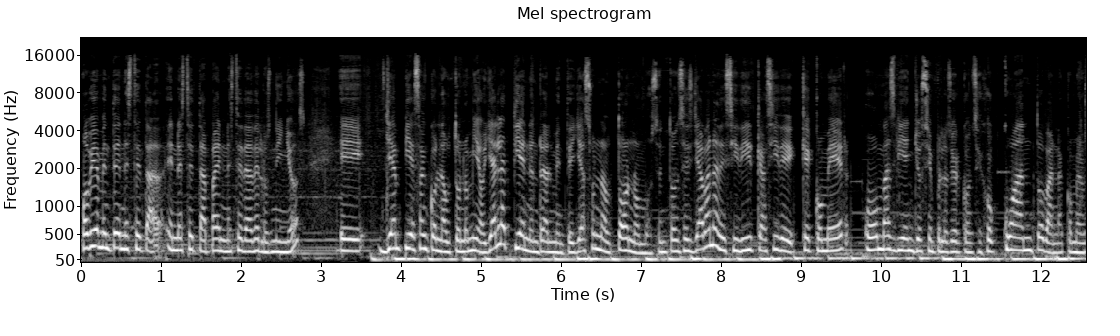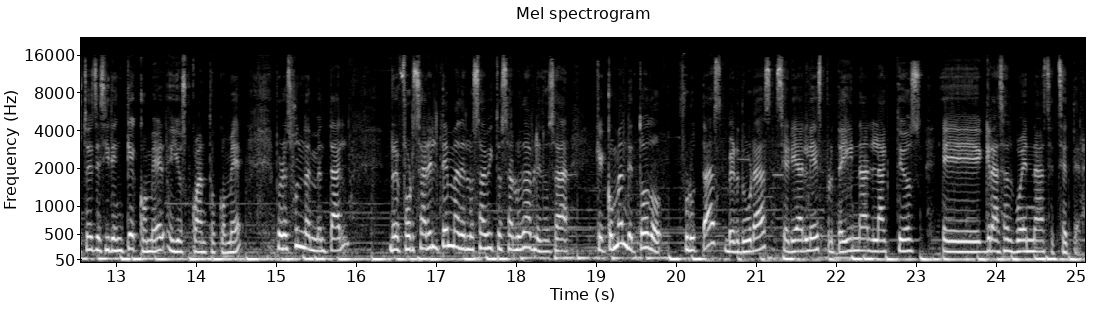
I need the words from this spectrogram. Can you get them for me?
Obviamente en, este en esta etapa, en esta edad de los niños, eh, ya empiezan con la autonomía o ya la tienen realmente, ya son autónomos, entonces ya van a decidir casi de qué comer o más bien yo siempre les doy el consejo cuánto van a comer. Ustedes deciden qué comer, ellos cuánto comer, pero es fundamental reforzar el tema de los hábitos saludables, o sea, que coman de todo, frutas, verduras, cereales, proteína, lácteos, eh, grasas buenas, etcétera.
